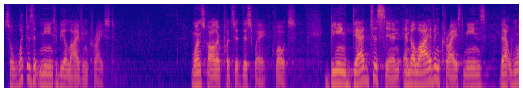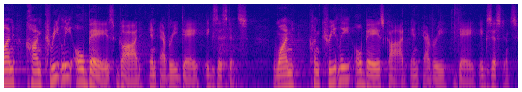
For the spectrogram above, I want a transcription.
So, what does it mean to be alive in Christ? One scholar puts it this way quotes, being dead to sin and alive in Christ means that one concretely obeys God in everyday existence. One concretely obeys God in everyday existence.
